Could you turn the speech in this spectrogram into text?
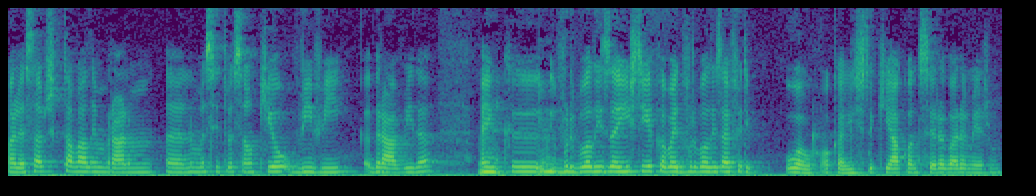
Olha, sabes que estava a lembrar-me ah, numa situação que eu vivi grávida, em que verbalizei isto e acabei de verbalizar e foi tipo, uau, ok, isto aqui ia acontecer agora mesmo.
